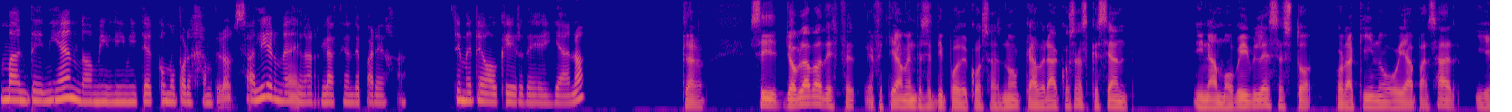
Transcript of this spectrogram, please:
manteniendo mi límite, como por ejemplo salirme de la relación de pareja, si me tengo que ir de ella, ¿no? Claro. Sí, yo hablaba de efectivamente ese tipo de cosas, ¿no? Que habrá cosas que sean inamovibles, esto por aquí no voy a pasar. Y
